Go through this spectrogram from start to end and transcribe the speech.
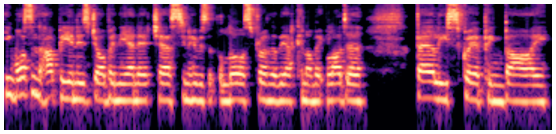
He wasn't happy in his job in the NHS. You know, he was at the lowest rung of the economic ladder, barely scraping by.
